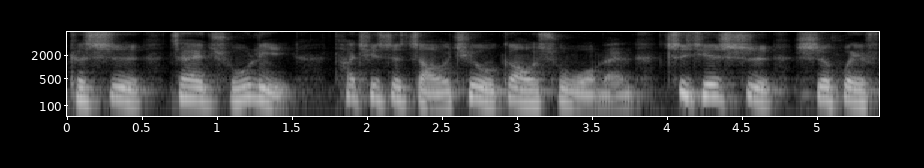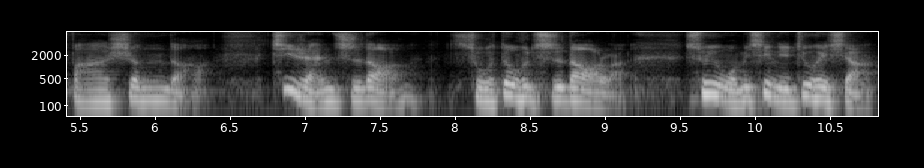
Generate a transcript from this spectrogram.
可是，在主里，他其实早就告诉我们这些事是会发生的哈。既然知道，主都知道了，所以我们心里就会想，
